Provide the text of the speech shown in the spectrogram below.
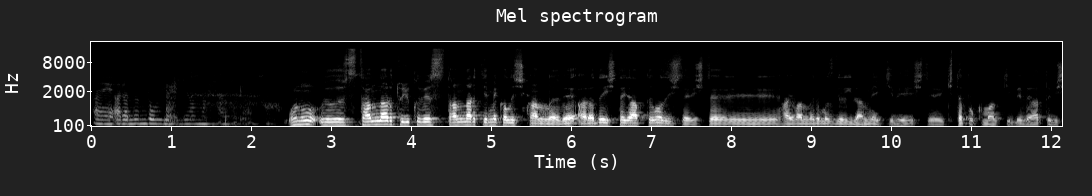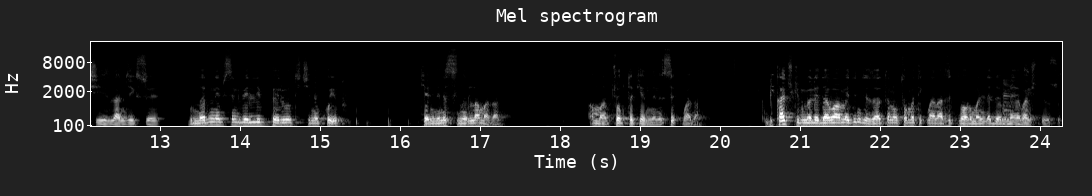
aralığında uyuyabiliyor arkadaşlar? Onu e, standart uyku ve standart yemek alışkanlığı ve arada işte yaptığımız işler işte hayvanlarımızla ilgilenmek gibi işte kitap okumak gibi veyahut da bir şey izlenecekse bunların hepsini belli bir periyot içine koyup kendini sınırlamadan ama çok da kendini sıkmadan birkaç gün böyle devam edince zaten otomatikman artık normaline dönmeye Evet. başlıyorsun.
